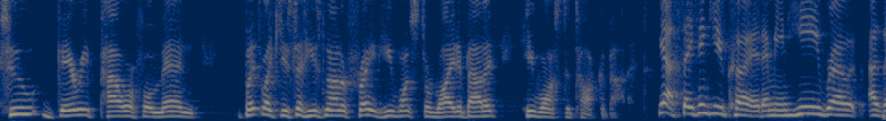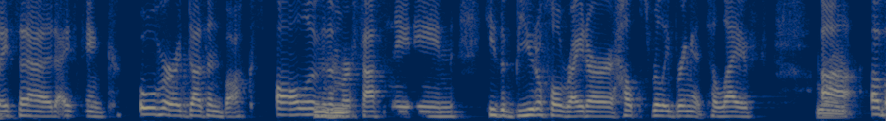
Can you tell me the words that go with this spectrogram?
two very powerful men. But like you said, he's not afraid. He wants to write about it. He wants to talk about it. Yes, I think you could. I mean, he wrote, as I said, I think over a dozen books. All of mm-hmm. them are fascinating. He's a beautiful writer, helps really bring it to life. Uh, right. Uh, of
